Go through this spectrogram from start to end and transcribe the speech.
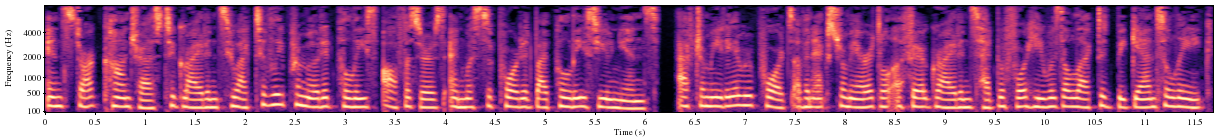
in stark contrast to Greitens who actively promoted police officers and was supported by police unions. After media reports of an extramarital affair Greitens had before he was elected began to leak,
